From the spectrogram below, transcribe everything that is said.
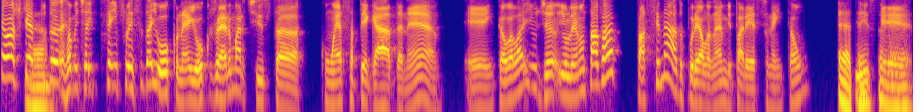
Eu acho que é, é. tudo realmente aí sem influência da Yoko, né? Yoko já era uma artista com essa pegada, né? É, então ela e o, e o Lennon tava fascinado por ela, né? Me parece, né? Então. É, tem isso também. É?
